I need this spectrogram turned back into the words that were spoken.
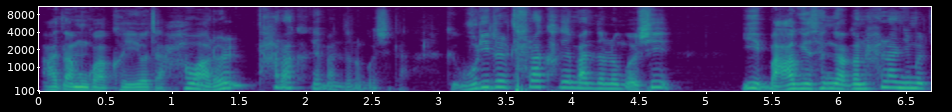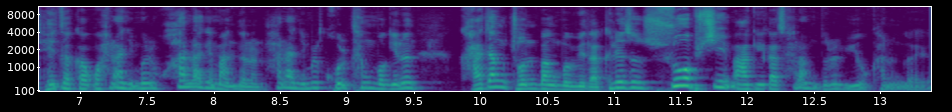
아담과 그의 여자 하와를 타락하게 만드는 것이다. 그 우리를 타락하게 만드는 것이 이 마귀의 생각은 하나님을 대적하고 하나님을 화나게 만드는 하나님을 골탕 먹이는 가장 좋은 방법이다. 그래서 수없이 마귀가 사람들을 유혹하는 거예요.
